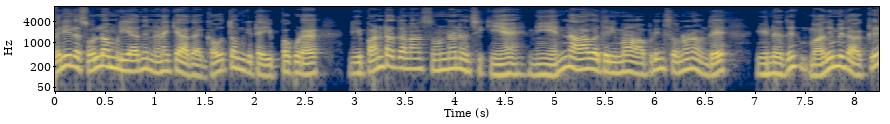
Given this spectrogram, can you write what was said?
வெளியில் சொல்ல முடியாதுன்னு நினைக்காத கௌதம் கிட்ட இப்போ கூட நீ பண்ணுறதெல்லாம் சொன்னேன்னு வச்சுக்கியேன் நீ என்ன ஆவ தெரியுமா அப்படின்னு சொன்னோன்னு வந்து என்னது மதுமிதாக்கு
